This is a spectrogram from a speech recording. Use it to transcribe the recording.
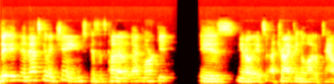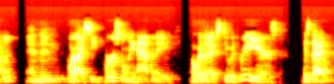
th- and that's going to change because it's kind of that market is, you know, it's attracting a lot of talent. And then what I see personally happening over the next two or three years is that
